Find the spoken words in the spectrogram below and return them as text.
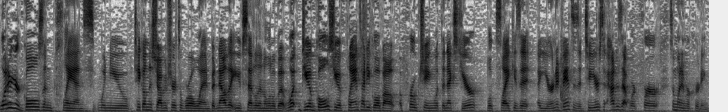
what are your goals and plans when you take on this job? I'm sure it's a whirlwind, but now that you've settled in a little bit, what do you have goals? Do you have plans? How do you go about approaching what the next year looks like? Is it a year in advance? Is it two years? How does that work for someone in recruiting?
